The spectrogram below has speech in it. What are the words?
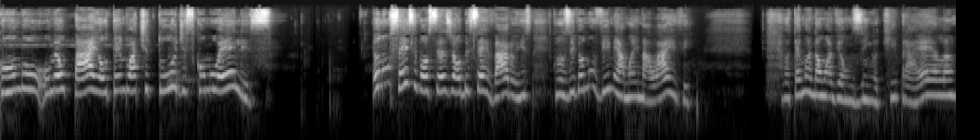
como o meu pai ou tendo atitudes como eles? Eu não sei se vocês já observaram isso. Inclusive, eu não vi minha mãe na live. Vou até mandar um aviãozinho aqui para ela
